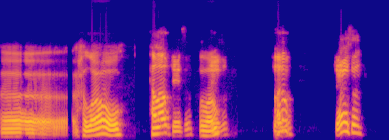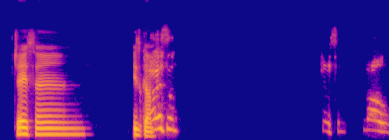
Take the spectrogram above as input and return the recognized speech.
Uh, hello, Hello. Jason. hello. Jason. Hello? Jason. Jason, he's gone. Jason. Jason. No.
